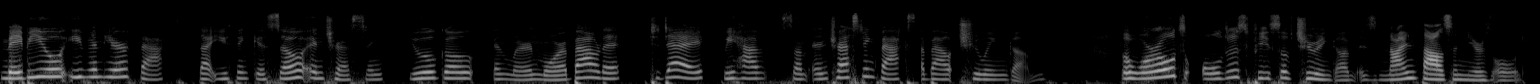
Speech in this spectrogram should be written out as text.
Maybe you'll even hear a fact that you think is so interesting you will go and learn more about it. Today, we have some interesting facts about chewing gum. The world's oldest piece of chewing gum is 9,000 years old.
